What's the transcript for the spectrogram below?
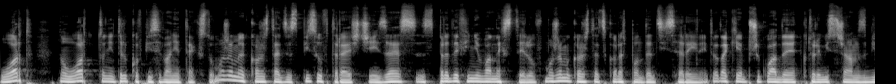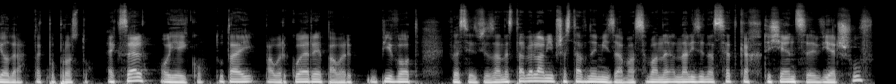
Word? No Word to nie tylko wpisywanie tekstu. Możemy korzystać ze spisów treści, ze z predefiniowanych stylów, możemy korzystać z korespondencji seryjnej. To takie przykłady, którymi strzelam z biodra, tak po prostu. Excel? Ojejku. Tutaj Power Query, Power Pivot, kwestie związane z tabelami przestawnymi, zaawansowane analizy na setkach tysięcy wierszów,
